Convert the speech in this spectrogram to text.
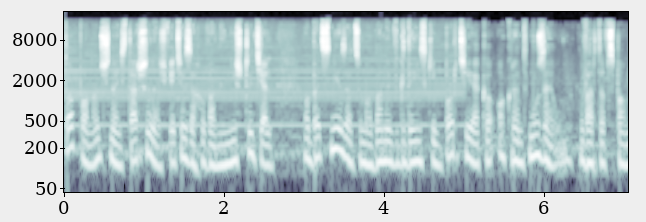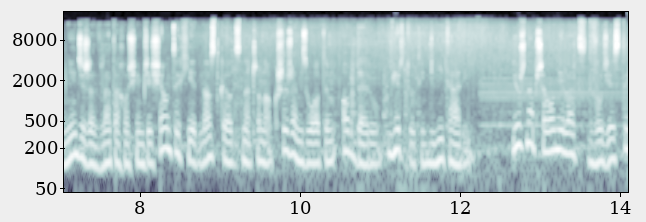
To ponoć najstarszy na świecie zachowany niszczyciel, obecnie zacumowany w gdyńskim porcie jako okręt muzeum. Warto wspomnieć, że w latach 80. jednostkę odznaczono Krzyżem Złotym Orderu Virtuti Militari. Już na przełomie lat 20.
